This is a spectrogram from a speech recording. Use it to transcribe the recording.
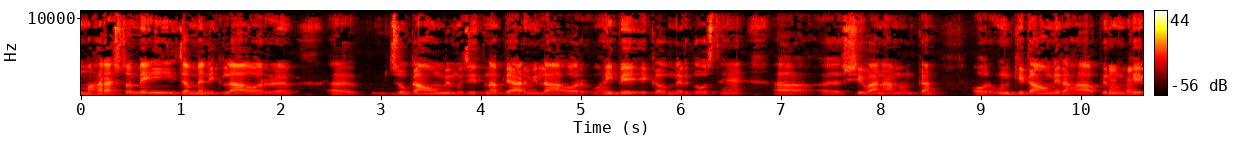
महाराष्ट्र में ही जब मैं निकला और जो गाँव में मुझे इतना प्यार मिला और वहीं पे एक मेरे दोस्त हैं शिवा नाम उनका और उनके गाँव में रहा फिर उनके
